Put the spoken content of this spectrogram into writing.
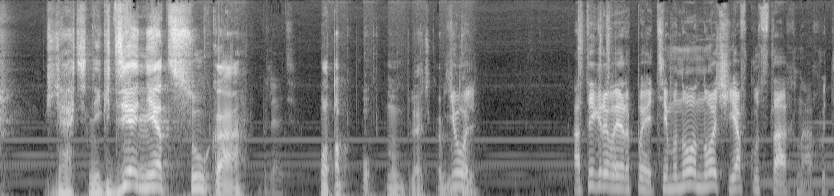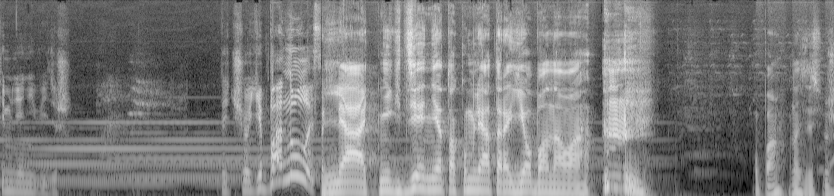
Блять, нигде нет, сука. Блядь. Вот, а, о, ну, блять, как будто- Юль, отыгрывай РП. Темно, ночь, я в кустах, нахуй. Ты меня не видишь. Ты чё, ебанулась? Блять, нигде нет аккумулятора ебаного. Опа, она здесь уже.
